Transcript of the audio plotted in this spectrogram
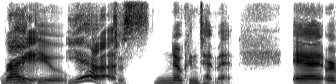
right. with you Yeah. just no contentment and or Uh,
